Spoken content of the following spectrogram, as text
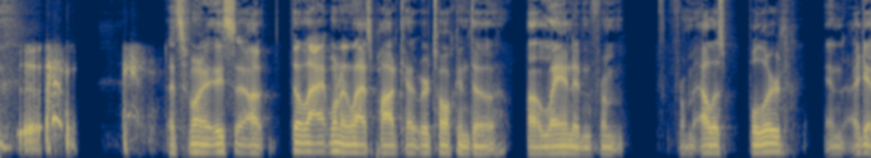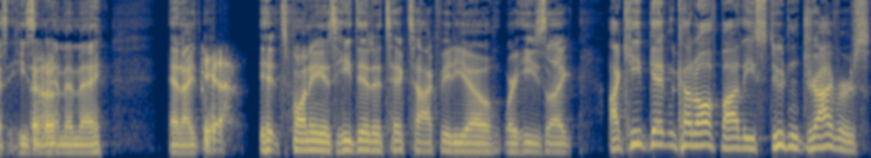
So, That's funny. It's uh, the la- one of the last podcasts we were talking to uh, Landon from from Ellis Bullard, and I guess he's in Uh-huh. MMA. And I, yeah. it's funny is he did a TikTok video where he's like, I keep getting cut off by these student drivers,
